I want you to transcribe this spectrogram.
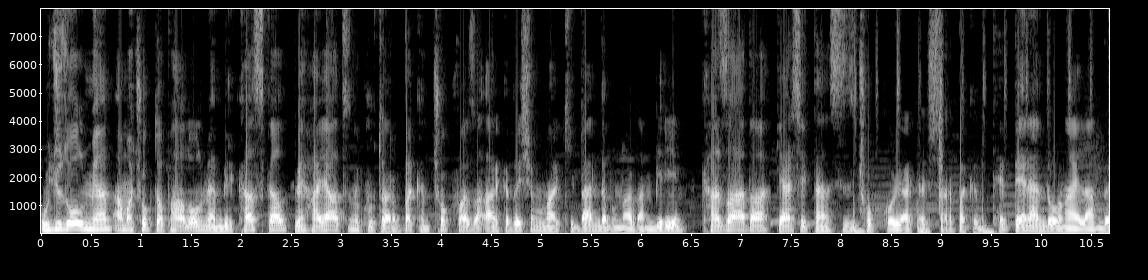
Ucuz olmayan ama çok da pahalı olmayan bir kask al ve hayatını kurtar. Bakın çok fazla arkadaşım var ki ben de bunlardan biriyim. Kazada gerçekten sizi çok koruyor arkadaşlar. Bakın denendi onaylandı.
